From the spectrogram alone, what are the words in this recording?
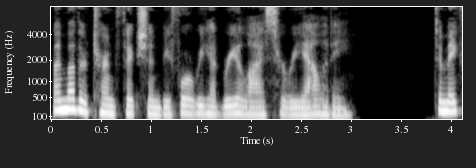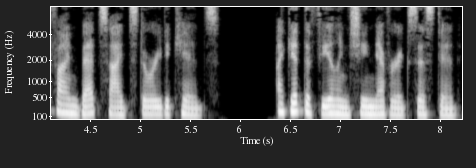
my mother turned fiction before we had realized her reality. To make fine bedside story to kids. I get the feeling she never existed.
